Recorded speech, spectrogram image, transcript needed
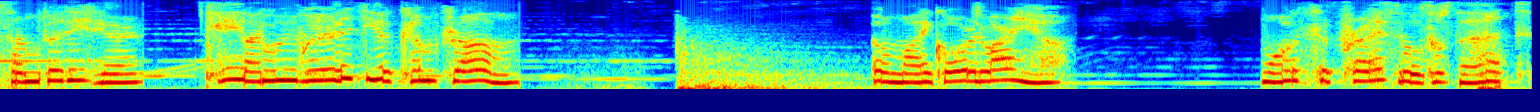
somebody here. Caillou, where did you come from? Oh my god, who are you? What surprise was that?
